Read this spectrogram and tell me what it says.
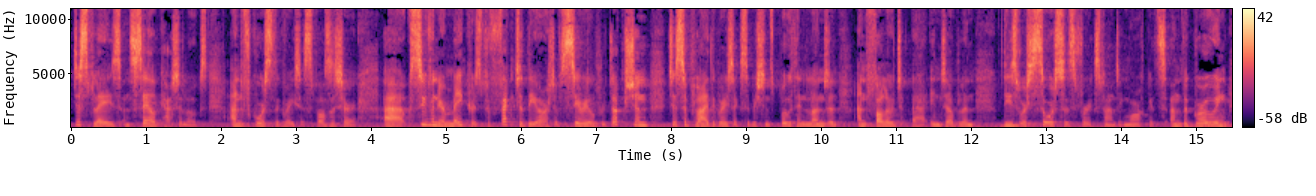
displays, and sale catalogues, and of course, the great expositor. Uh, souvenir makers perfected the art of serial production to supply the great exhibitions both in London and followed uh, in Dublin. These were sources for expanding markets, and the growing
